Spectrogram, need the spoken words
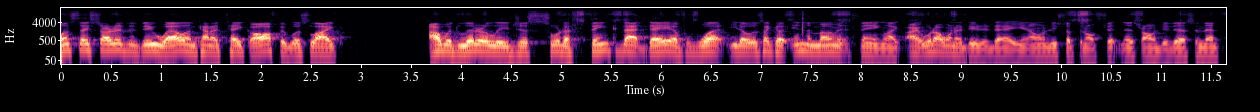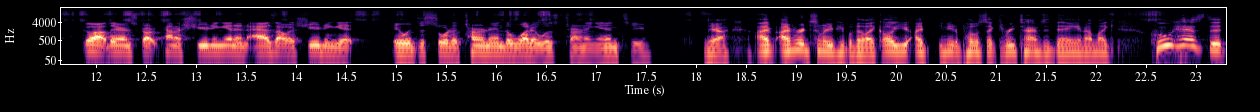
once they started to do well and kind of take off, it was like I would literally just sort of think that day of what, you know, it was like a in the moment thing. Like, all right, what do I want to do today? You know, I want to do something on fitness or I want to do this. And then go out there and start kind of shooting it. And as I was shooting it, it would just sort of turn into what it was turning into. Yeah, I've I've heard so many people they're like, oh, you I, you need to post like three times a day, and I'm like, who has the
